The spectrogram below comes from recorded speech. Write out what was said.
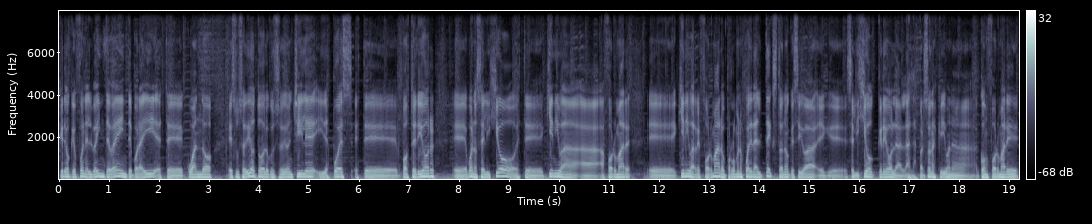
creo que fue en el 2020, por ahí, este, cuando eh, sucedió todo lo que sucedió en Chile y después, este, posterior, eh, bueno, se eligió este, quién iba a, a formar eh, quién iba a reformar o por lo menos cuál era el texto ¿no? que se iba eh, que se eligió creo la- la- las personas que iban a conformar eh,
